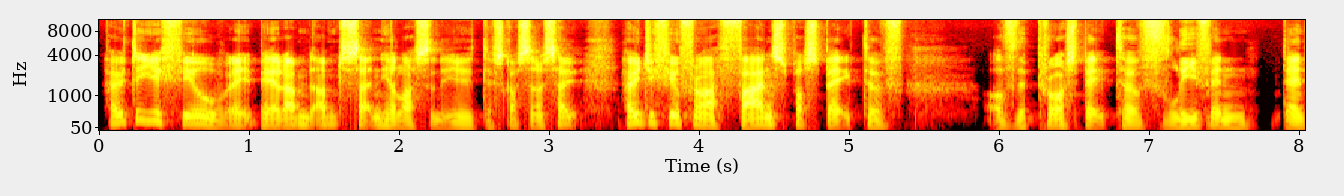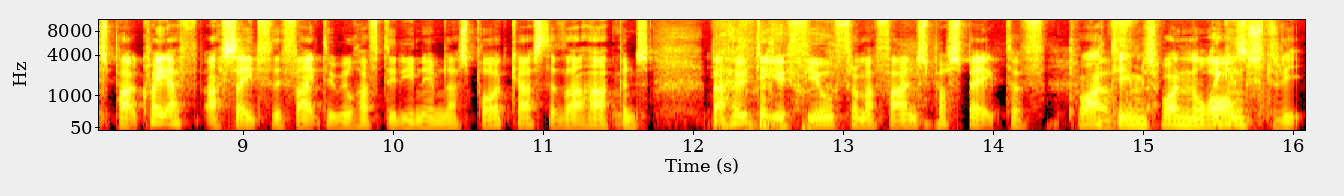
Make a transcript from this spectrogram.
How do you feel, right, Bear? I'm I'm sitting here listening to you discussing this. How how do you feel from a fan's perspective of the prospect of leaving Dens Park? Quite aside from the fact that we'll have to rename this podcast if that happens, but how do you feel from a fan's perspective? Twa teams, one long street.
